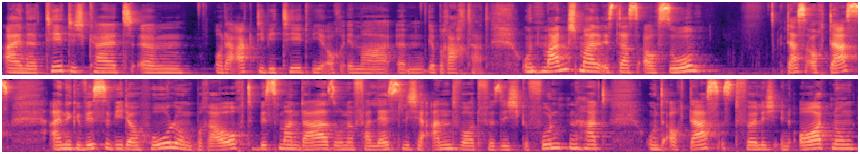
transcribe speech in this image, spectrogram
eine Tätigkeit ähm, oder Aktivität, wie auch immer, ähm, gebracht hat. Und manchmal ist das auch so, dass auch das eine gewisse Wiederholung braucht, bis man da so eine verlässliche Antwort für sich gefunden hat. Und auch das ist völlig in Ordnung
